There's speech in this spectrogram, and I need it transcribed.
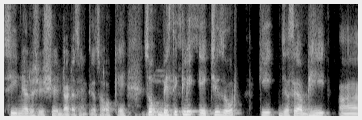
Senior associate data scientist okay so basically एक चीज़ और कि जैसे अभी आ,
